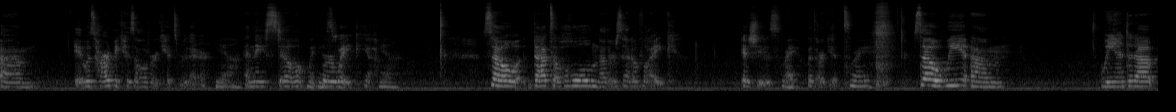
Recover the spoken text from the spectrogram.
um, it was hard because all of our kids were there yeah. and they still Witnessed were it. awake. Yeah. Yeah. So that's a whole nother set of like issues Right. with our kids. Right. So we um we ended up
